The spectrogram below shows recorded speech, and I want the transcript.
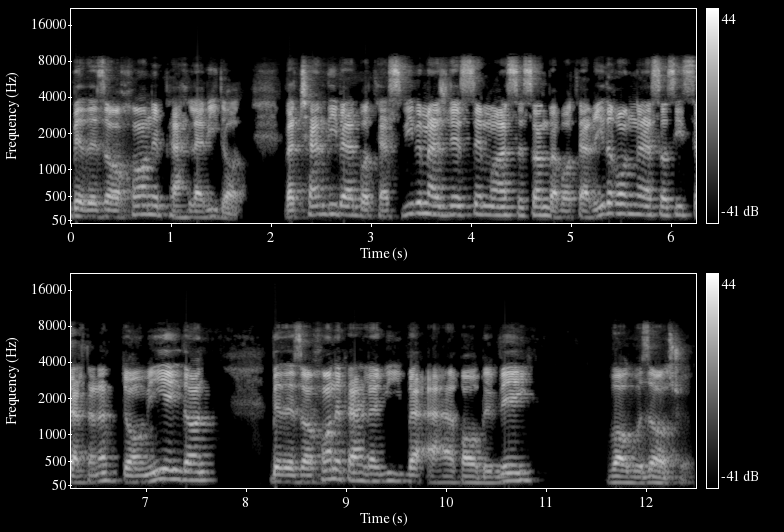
به رضاخان پهلوی داد و چندی بعد با تصویب مجلس مؤسسان و با تغییر قانون اساسی سلطنت دامی ایران به رضاخان پهلوی و اعقاب وی واگذار شد.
